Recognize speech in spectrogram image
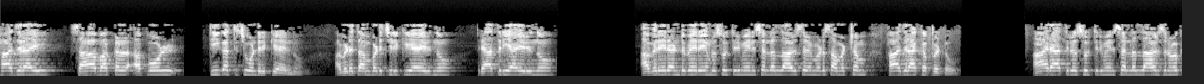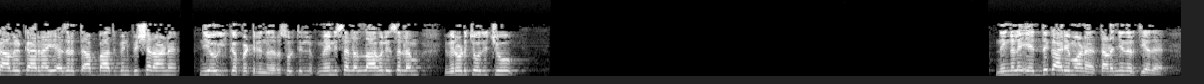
ഹാജരായി. സഹാബാക്കൾ അപ്പോൾ തീ കത്തിച്ചുകൊണ്ടിരിക്കുകയായിരുന്നു. അവിടെ തമ്പടിച്ചിരിക്കുകയായിരുന്നു. രാത്രിയായിരുന്നു. അവരെ രണ്ടുപേരെയും റസൂൽ തിരുമേനി സല്ലാ വസ്ലമയുടെ സമക്ഷം ഹാജരാക്കപ്പെട്ടു. ആ രാത്രി റസൂൽ തിരുമേനി സല്ലാ വസ്ലമ കാവൽക്കാരനായി ഹസരത്ത് അബ്ബാദ് ബിൻ ബിഷറാണ് നിയോഗിക്കപ്പെട്ടിരുന്നത്. റസൂൽ തിരുമേനി സല്ലാഹു അലൈഹി വസ്ലം ഇവരോട് ചോദിച്ചു നിങ്ങളെ എന്ത് കാര്യമാണ് തടഞ്ഞു നിർത്തിയത്?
